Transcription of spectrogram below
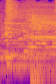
brindar.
